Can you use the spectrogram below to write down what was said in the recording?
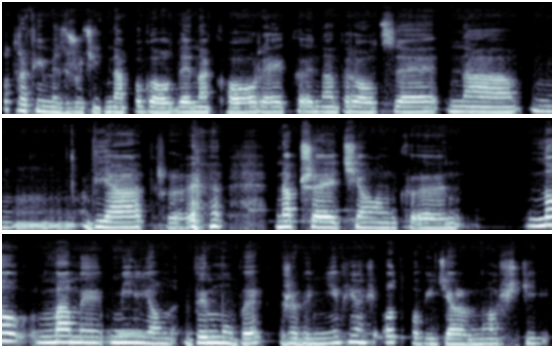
potrafimy zrzucić na pogodę, na korek, na drodze, na mm, wiatr, na przeciąg, no, mamy milion wymówek, żeby nie wziąć odpowiedzialności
